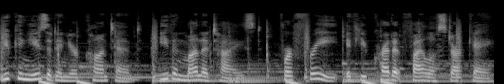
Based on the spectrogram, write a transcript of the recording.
You can use it in your content, even monetized, for free if you credit Filo Starquez.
